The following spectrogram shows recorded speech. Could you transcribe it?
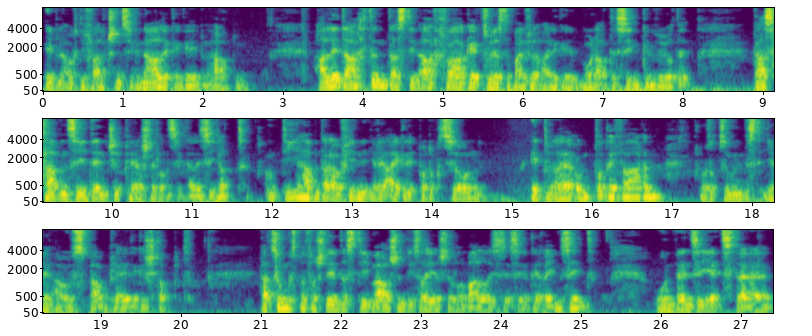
eben auch die falschen Signale gegeben haben. Alle dachten, dass die Nachfrage zuerst einmal für einige Monate sinken würde. Das haben sie den Chip-Herstellern signalisiert und die haben daraufhin ihre eigene Produktion entweder heruntergefahren oder zumindest ihre Ausbaupläne gestoppt. Dazu muss man verstehen, dass die Margen dieser Hersteller normalerweise sehr gering sind. Und wenn sie jetzt äh,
